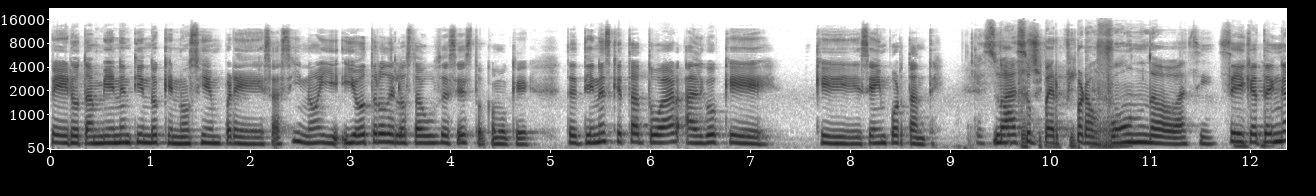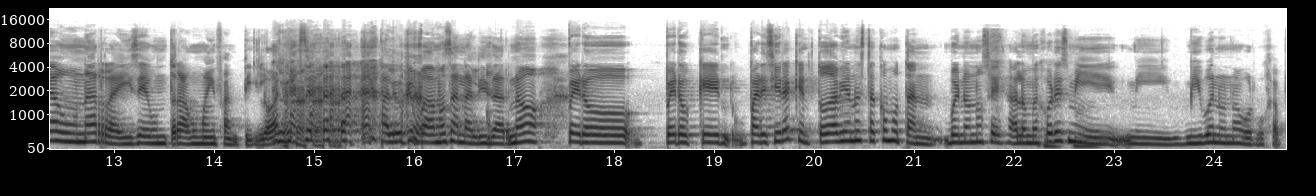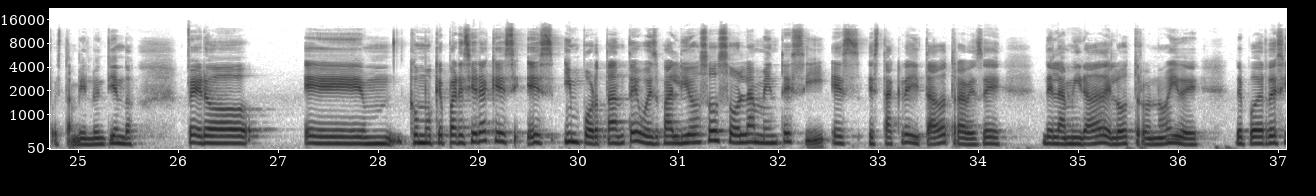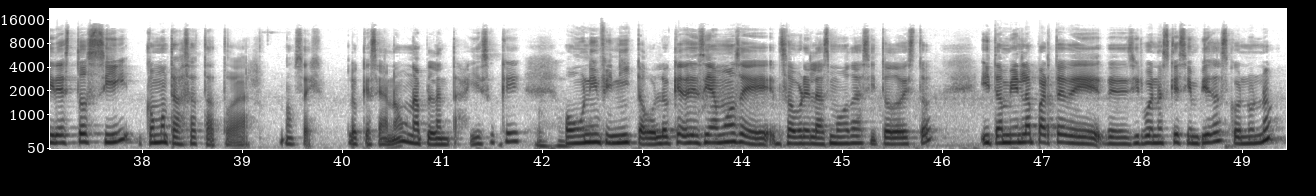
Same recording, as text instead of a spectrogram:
Pero también entiendo que no siempre es así, ¿no? Y, otro de los tabús es esto, como que te tienes que tatuar algo que, que sea importante. Que sea súper profundo, así. Sí, que tenga una raíz de un trauma infantil o algo, algo que podamos analizar. No, pero, pero que pareciera que todavía no está como tan, bueno, no sé, a lo mejor es mi, mi vivo en una burbuja, pues también lo entiendo, pero em, como que pareciera que es, es, importante o es valioso solamente si es, está acreditado a través de, de la mirada del otro, ¿no? Y de, de, poder decir esto sí, ¿cómo te vas a tatuar? No sé, lo que sea, ¿no? Una planta, ¿y eso qué? O un infinito, o lo que decíamos sobre las modas y todo esto. Y también la parte de, de, decir, bueno, es que si empiezas con uno,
